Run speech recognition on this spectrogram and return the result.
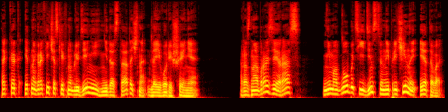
так как этнографических наблюдений недостаточно для его решения. Разнообразие рас не могло быть единственной причиной этого,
